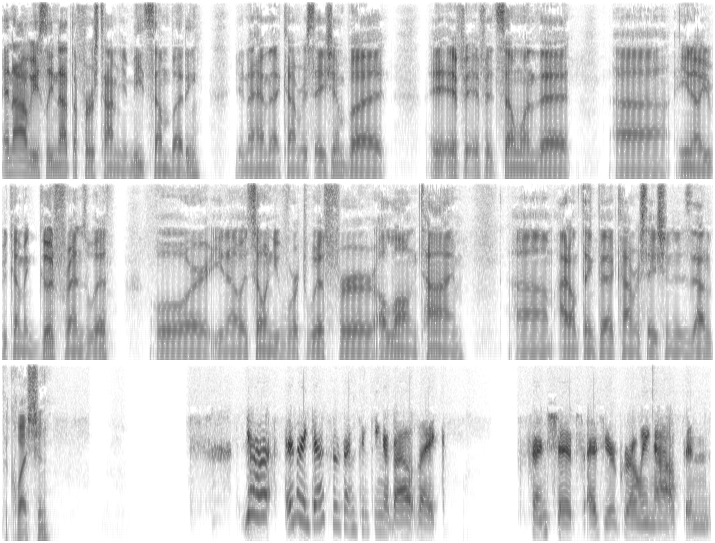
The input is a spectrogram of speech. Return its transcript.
and obviously not the first time you meet somebody, you're not having that conversation. But if if it's someone that uh, you know you're becoming good friends with, or you know it's someone you've worked with for a long time, um, I don't think that conversation is out of the question. Yeah, and I guess as I'm thinking about like friendships as you're growing up, and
